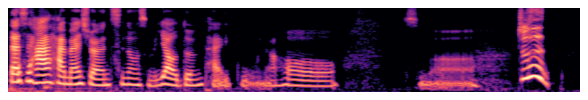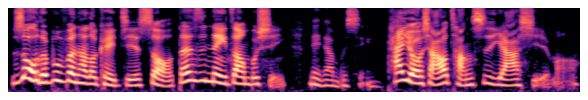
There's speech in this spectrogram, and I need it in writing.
但是他还蛮喜欢吃那种什么药炖排骨，然后什么就是肉的部分他都可以接受，但是内脏不行，内脏不行。他有想要尝试鸭血吗？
